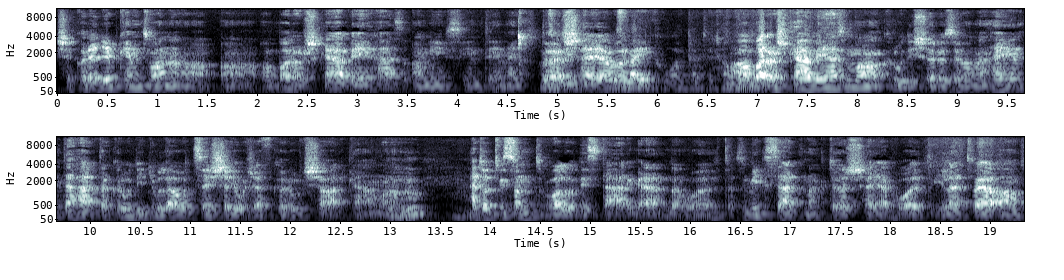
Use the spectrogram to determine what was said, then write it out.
És akkor egyébként van a, a, a Baros Kávéház, ami szintén egy törzshelye volt. Az melyik volt? Tehát, hogy a Baros Kávéház ma a Krúdi söröző van a helyén, tehát a Krúdi Gyula utca és a József körút sarkán van. Uh-huh. Hát ott viszont valódi sztárgárda volt, az Mixátnak törzshelye volt, illetve a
